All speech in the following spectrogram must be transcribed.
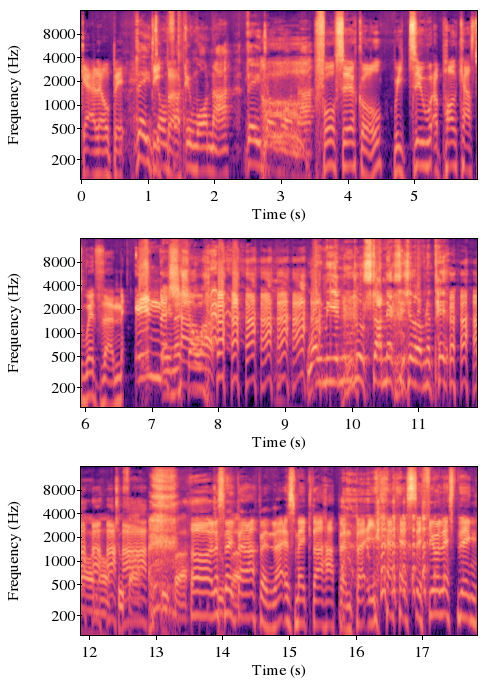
get a little bit They deeper. don't fucking want that. They don't want that. Full circle, we do a podcast with them in the In shower. shower. While me and Noodles stand next to each other having a piss. Oh no, too far. Too far. Oh, let's Too make that happen. Let us make that happen. But yes, if you're listening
